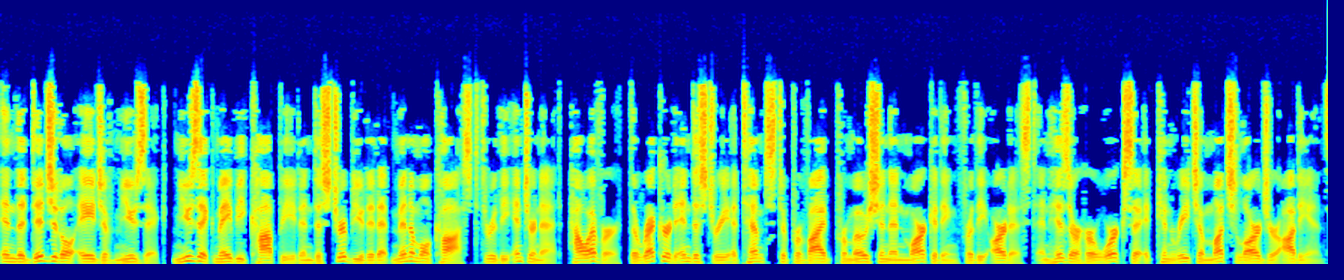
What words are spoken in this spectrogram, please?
In the digital age of music, music may be copied and distributed at minimal cost through the Internet, however, the record industry attempts to provide promotion and marketing for the artist and his or her work so it can reach a much larger audience.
